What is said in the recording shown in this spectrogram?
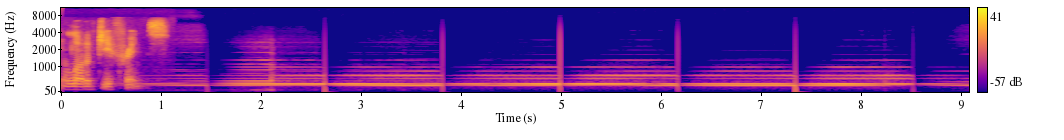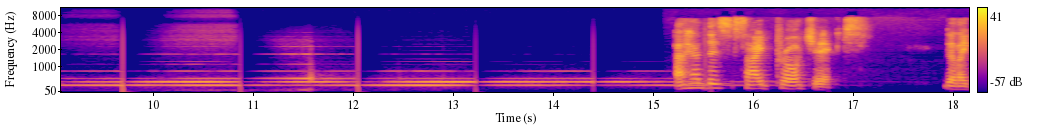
a lot of difference. I had this side project that I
